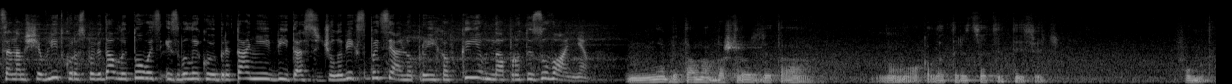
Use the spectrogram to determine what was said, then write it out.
Це нам ще влітку розповідав литовець із Великої Британії Вітас. Чоловік спеціально приїхав в Київ на протезування. Мне бы там обошлось где-то ну, около 30 тысяч фунтов.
